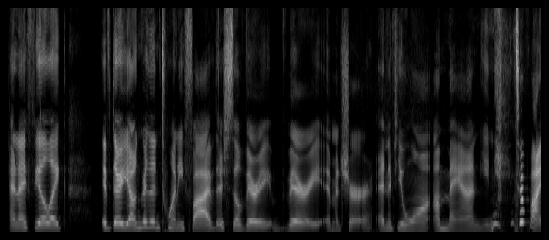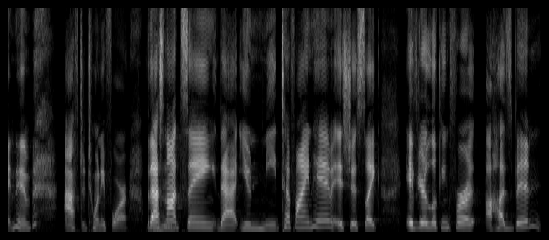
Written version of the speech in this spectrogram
And I feel like if they're younger than 25, they're still very, very immature. And if you want a man, you need to find him after 24. But that's mm-hmm. not saying that you need to find him. It's just like if you're looking for a husband,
